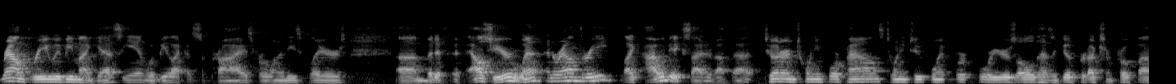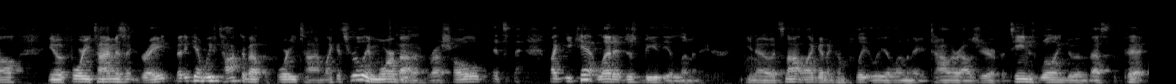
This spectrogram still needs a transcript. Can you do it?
round three, would be my guess. Ian would be like a surprise for one of these players. Um, but if, if Allgeier went in round three, like I would be excited about that. 224 pounds, 22.4 years old, has a good production profile. You know, 40 time isn't great, but again, we've talked about the 40 time. Like it's really more about a threshold. It's like you can't let it just be the eliminator. You know, it's not like going to completely eliminate Tyler Allgeier. If a team's willing to invest the pick,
